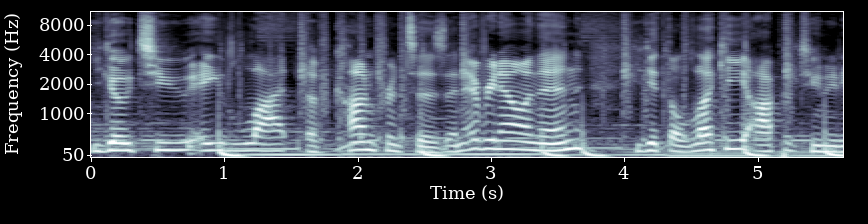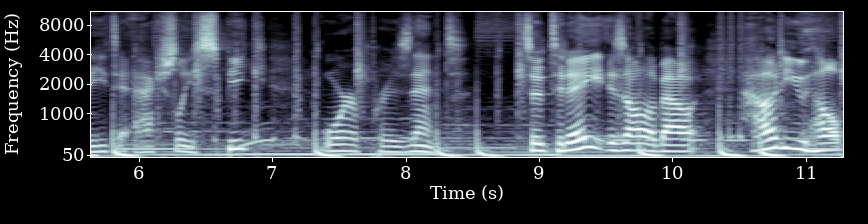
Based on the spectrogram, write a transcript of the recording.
you go to a lot of conferences, and every now and then you get the lucky opportunity to actually speak or present. So today is all about how do you help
